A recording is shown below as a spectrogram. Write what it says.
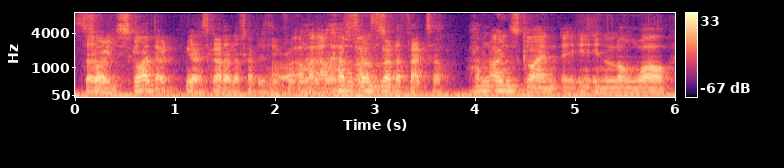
So, Sorry, Sky don't. Yeah, Sky don't have Champions League right, football. I- I haven't so that's owned- another factor. I haven't owned Sky in, in, in a long while,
